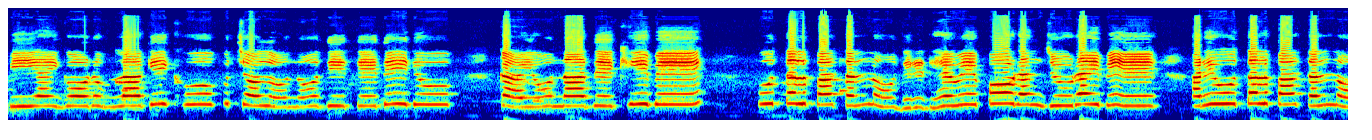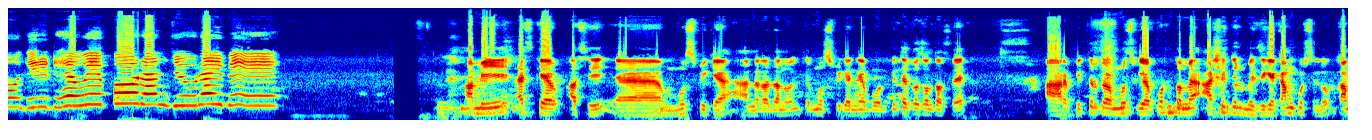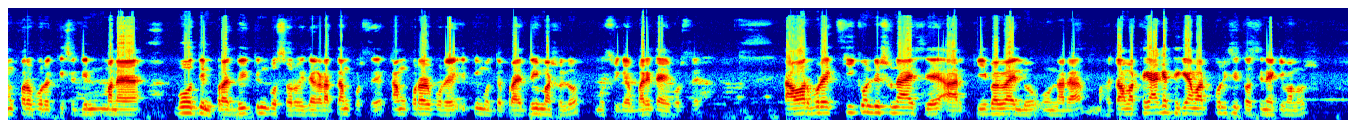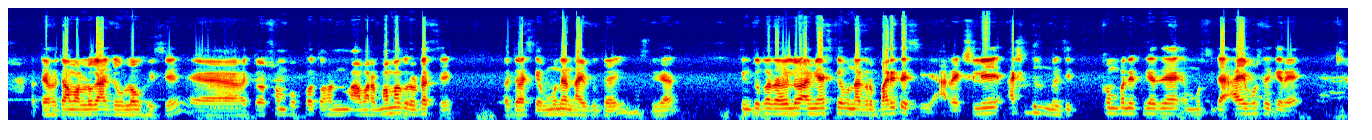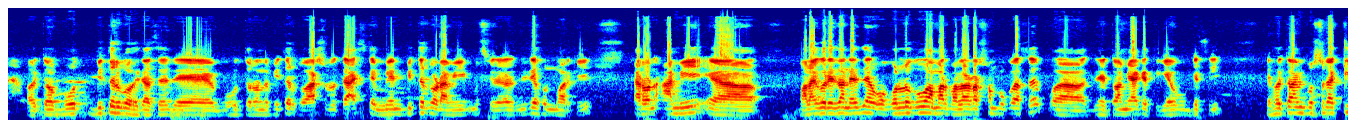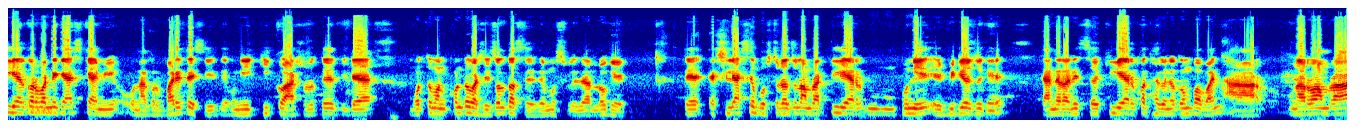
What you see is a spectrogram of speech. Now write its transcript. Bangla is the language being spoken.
বিয়াই গরম লাগে খুব চলো নদীতে দেই ডুব। কায়ো না দেখিবে উতাল পাতাল নদীর ঢেউয়ে পরাণ জুড়াইবে। আরে উতাল পাতাল নদীর ঢেউয়ে পরাণ জুড়াইবে। আমি আজকে আছি আহ, মুসফিকা আপনারা জানুন যে মুসফিকা নিয়ে বহুত বিতর্ক চলতেছে। আর বিতর্ক মুসফিকা প্রথমে আশিদুল মেজিকে কাম করছিল। কাম করার পরে কিছুদিন মানে বহুত দিন, প্রায় দুই তিন বছর ওই জায়গাটা কাম করছে। কাম করার পরে ইতিমধ্যে প্রায় দুই মাস হলো মুসফিকা বাড়িতে আই পড়ছে। তাওয়ার পরে কি কন্ডিশনে আইছে আর কীভাবে আইলো ওনারা, হয়তো আমার থেকে আগে থেকে আমার পরিচিত চিনাকি মানুষ। তাতে হয়তো আমার লোক আগে লোক হয়েছে হয়তো সম্পর্ক তখন আমার মামা করে উঠাচ্ছে। হয়তো আজকে মনে নাই বোধ হয় মুসফিকা কিন্তু কথা হলো আমি আজকে ওনাগর বাড়িতে আছি আর অ্যাকচুয়ালি আশিদুল মেজিক কোম্পানি থেকে যে মসজিদে আয় বসে কেড়ে হয়তো বহুত বিতর্ক হইতাছে যে বহুত ধরনের বিতর্ক। আসলে আজকে মেন বিতর্কটা আমি নিজে শুনব আর কি। কারণ আমি ভালো করে জানে যে ওগুলোকেও আমার ভালো একটা সম্পর্ক আছে যেহেতু আমি আগে থেকেও গেছি। হয়তো আমি বস্তুটা ক্লিয়ার করবার নাকি আজকে আমি ওনাগর বাড়িতে আছি যে উনি কি আসলে যেটা বর্তমান কন্ট্রোভার্সি চলতেছে যে মুসলিমের লোকে। তো অ্যাকচুয়ালি আজকে বস্তুটা যদি আমরা ক্লিয়ার শুনি এই ভিডিও যুগে তারা নিশ্চয় ক্লিয়ার কথাগুলো গম পাবেন। আর ওনারও আমরা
